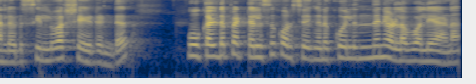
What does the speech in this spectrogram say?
നല്ലൊരു സിൽവർ ഷെയ്ഡ് ഉണ്ട്. പൂക്കളുടെ പെറ്റൽസ് കുറച്ച് ഇങ്ങനെ കൊലുന്നനെയുള്ള പോലെയാണ്.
